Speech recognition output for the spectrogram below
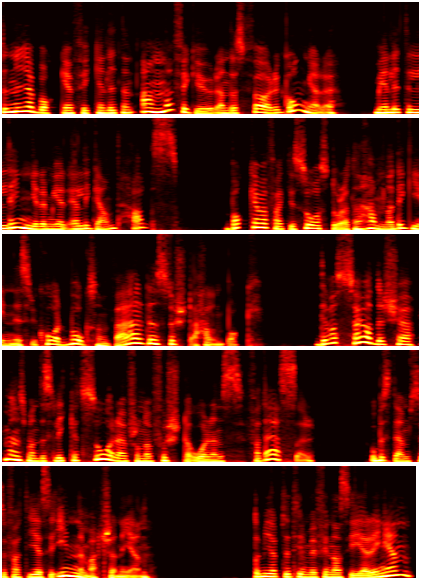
Den nya bocken fick en liten annan figur än dess föregångare, med en lite längre, mer elegant hals. Bocken var faktiskt så stor att den hamnade i Guinness rekordbok som världens största halmbock. Det var Söders köpmän som hade slickat såren från de första årens fadäser och bestämt sig för att ge sig in i matchen igen. De hjälpte till med finansieringen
